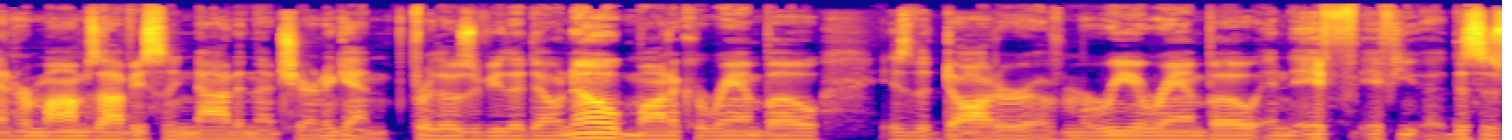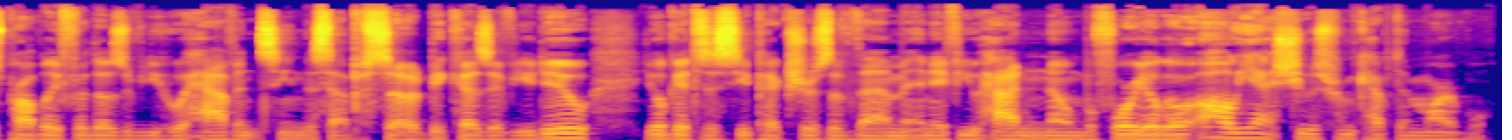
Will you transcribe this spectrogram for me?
And her mom's obviously not in that chair. And again, for those of you that don't know, Monica Rambeau is the daughter of Maria Rambeau. And if, if you, this is probably for those of you who haven't seen this episode, because if you do, you'll get to see pictures of them. And if you hadn't known before, you'll go, oh, yeah, she was from Captain Marvel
